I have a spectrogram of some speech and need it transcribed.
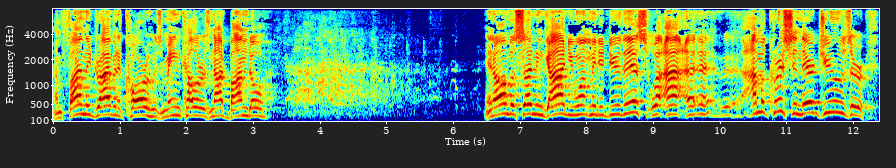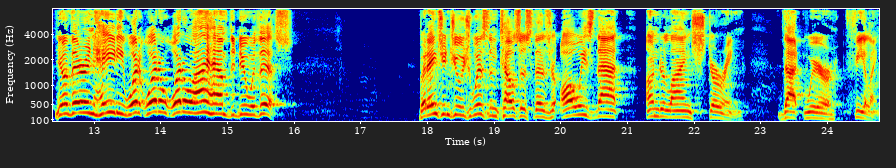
I'm finally driving a car whose main color is not Bondo. And all of a sudden, God, you want me to do this? Well, I, uh, uh, am a Christian. They're Jews, or you know, they're in Haiti. What, what, what do I have to do with this? But ancient Jewish wisdom tells us there's always that underlying stirring that we're feeling.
